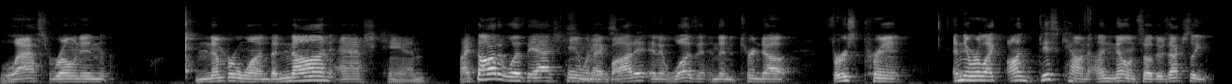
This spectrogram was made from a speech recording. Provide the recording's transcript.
Last Ronin number one, the non-ash can. I thought it was the ash can when I bought it, and it wasn't. And then it turned out first print, and they were like on discount, unknown. So there's actually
